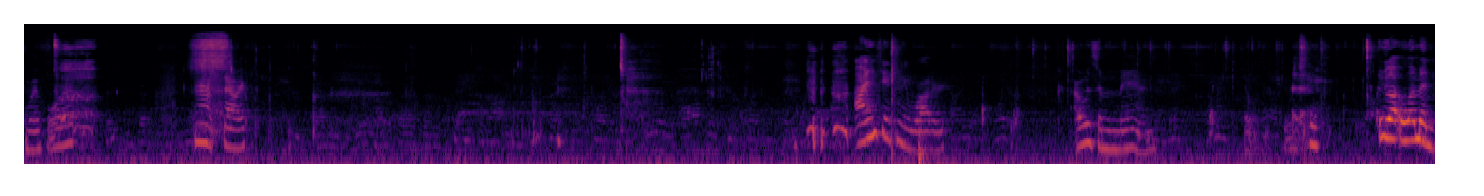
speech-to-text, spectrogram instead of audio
Wait for it. no, sour. I didn't take any water. I was a man. You got lemon.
